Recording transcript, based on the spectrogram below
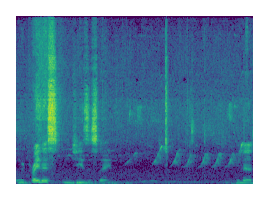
And we pray this in Jesus' name. Amen.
